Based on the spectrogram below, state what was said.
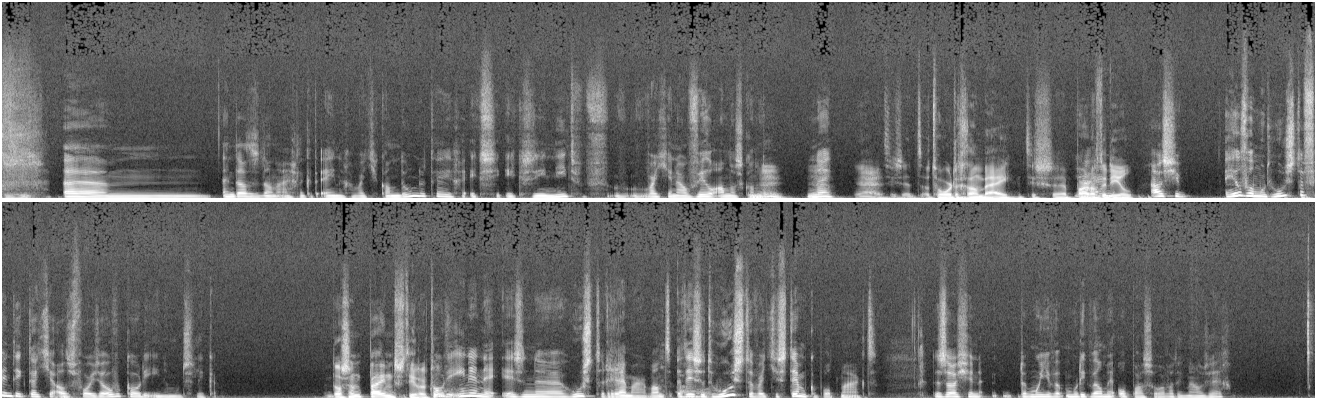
Ehm, en dat is dan eigenlijk het enige wat je kan doen ertegen. Ik, zie- ik zie niet wat je nou veel anders kan doen. Nee. Ja, ja het, is, het, het hoort er gewoon bij. Het is eh, part Ja, of the deal. Als je heel veel moet hoesten, vind ik dat je als voice-over codeïne moet slikken. Dat is een pijnstiller, toch? Codeïne nee, is een eh, hoestremmer. Want het is het hoesten wat je stem kapot maakt. Dus als je, daar moet, je, moet ik wel mee oppassen hoor, wat ik nou zeg.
